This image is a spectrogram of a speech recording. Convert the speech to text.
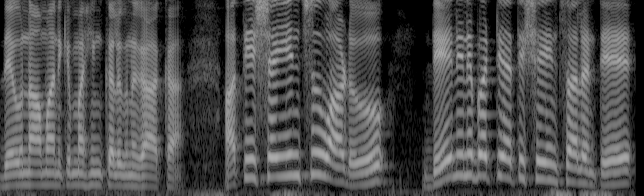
దేవునామానికి మహిం కలుగును గాక. అతిశయించువాడు దేనిని బట్టి అతిశయించాలంటే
